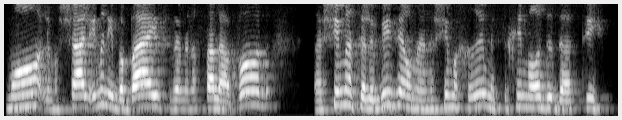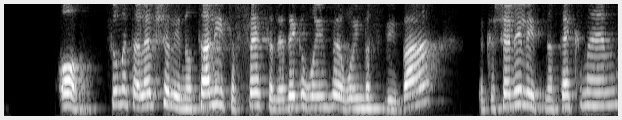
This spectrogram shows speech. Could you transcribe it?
כמו, למשל, אם אני בבית ומנסה לעבוד, אנשים מהטלוויזיה או מאנשים אחרים מסיחים מאוד את דעתי. או, תשומת הלב שלי נוטה להיתפס על ידי גרועים ואירועים בסביבה, וקשה לי להתנתק מהם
